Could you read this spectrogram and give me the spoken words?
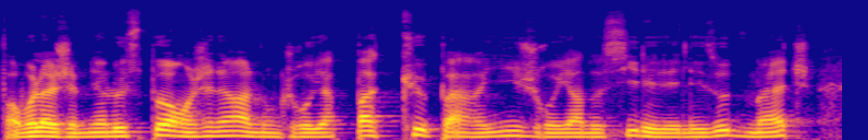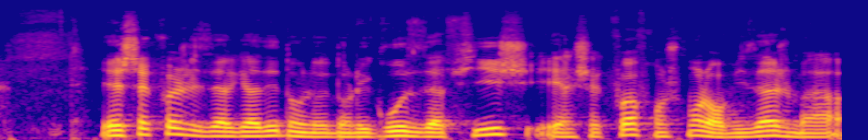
Enfin voilà, j'aime bien le sport en général, donc je regarde pas que Paris, je regarde aussi les, autres matchs. Et à chaque fois, je les ai regardés dans, dans, les grosses affiches, et à chaque fois, franchement, leur visage m'a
